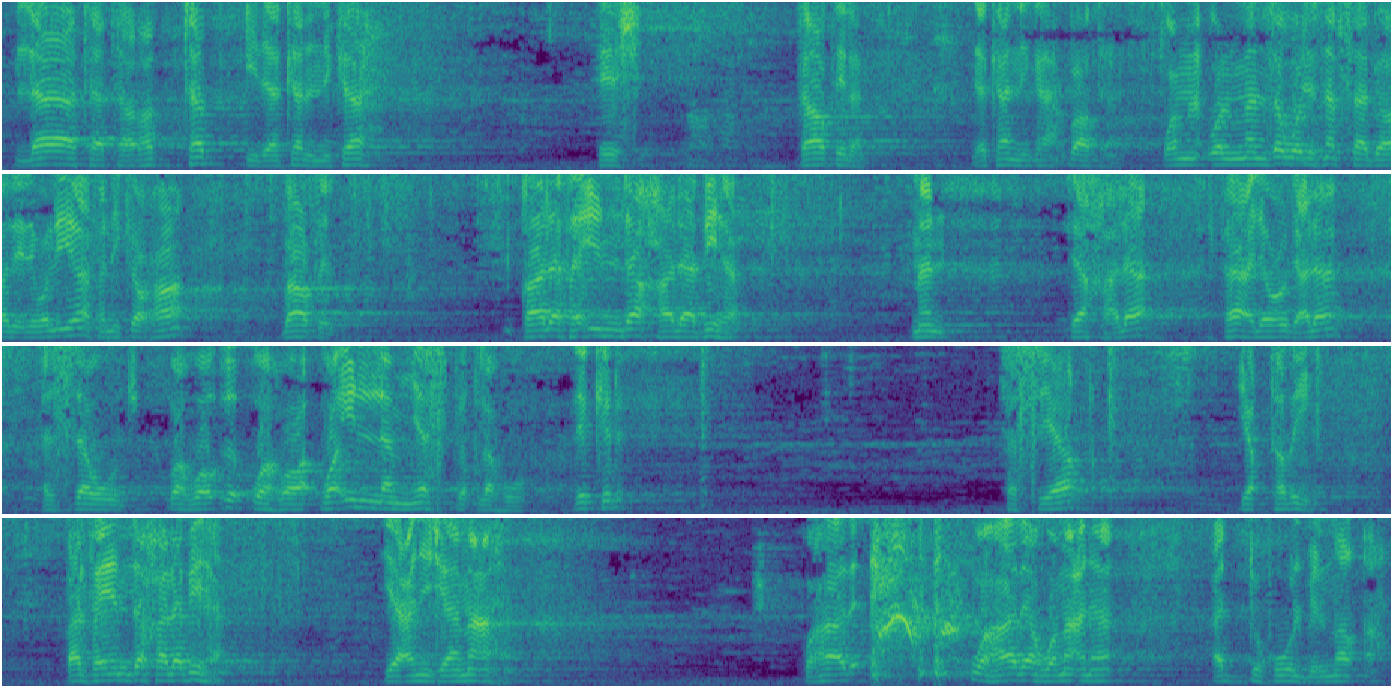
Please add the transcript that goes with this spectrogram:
لا تترتب إذا كان النكاح إيش؟ باطلا. إذا كان النكاح باطلا. ومن زوجت نفسها بغير وليها فنكاحها باطل. قال فإن دخل بها. من؟ دخل الفاعل يعود على الزوج. وهو وهو وإن لم يسبق له ذكر فالسياق يقتضيه قال فإن دخل بها يعني جامعها. وهذا وهذا هو معنى الدخول بالمرأة.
